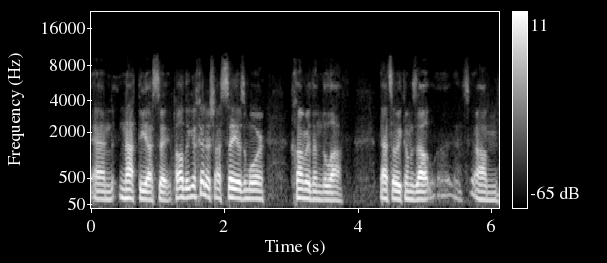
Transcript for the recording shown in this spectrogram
and not the assay. Pal de assay is more chamer than the lav. That's how he comes out. Um,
